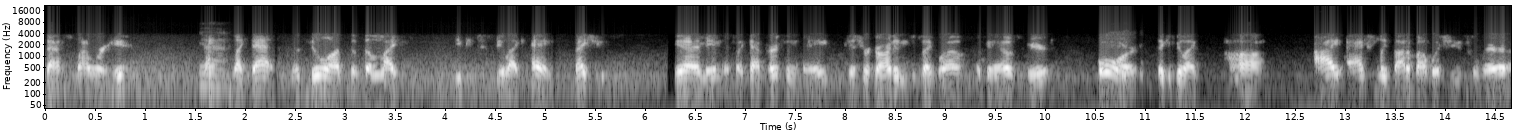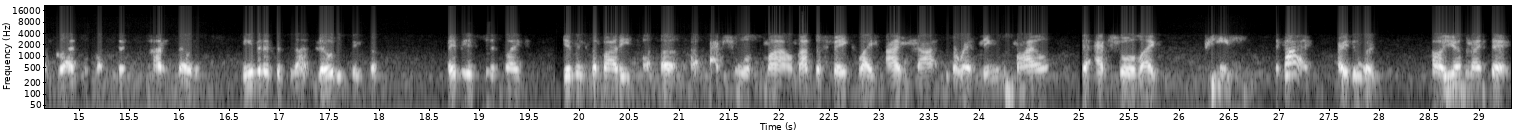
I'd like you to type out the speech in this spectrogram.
That's why we're here. Yeah. That's like that, the nuance of the life. You can just be like, hey, nice shoes. You know what I mean? It's like that person may disregard it and just like, well, okay, that was weird. Or they could be like, ah, I actually thought about what shoes to wear, and I'm glad somebody took time to notice. Even if it's not noticing them, maybe it's just like giving somebody a, a, a actual smile, not the fake like I'm not threatening smile, the actual like peace. Like, hi, how you doing? Oh, you have a nice day.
